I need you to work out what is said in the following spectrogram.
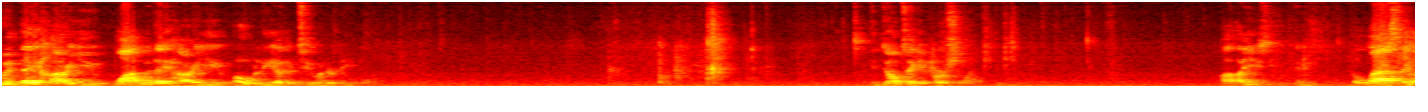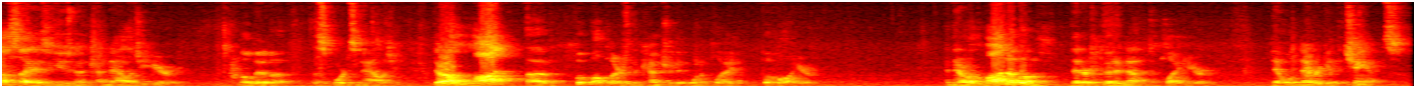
Would they hire you? Why would they hire you over the other 200 people? And don't take it personally. I, use, the last thing I'll say is use an analogy here, a little bit of a, a sports analogy. There are a lot of football players in the country that want to play football here. And there are a lot of them that are good enough to play here that will never get the chance.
